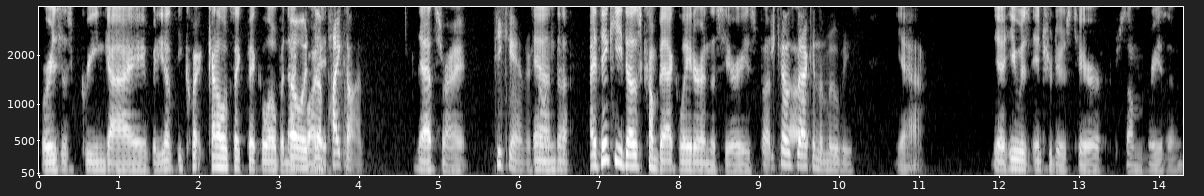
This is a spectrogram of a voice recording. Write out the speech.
where he's this green guy, but he does he kind of looks like Piccolo, but not oh, it's quite. a Pikkon, That's right. Pecan or something. And uh, I think he does come back later in the series, but he comes uh, back in the movies. Yeah. Yeah, he was introduced here for some reason.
